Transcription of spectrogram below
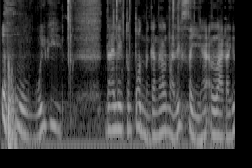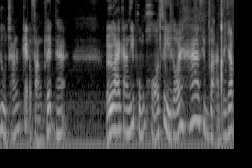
โอ้โหพี่ ได้เลขต้นๆเหมือนกันนะหมายเลขสี่ฮะรายการที่ดูช้างแกะฝั่งเพชรนะฮะรายการที่ผมขอ 450 บาทนะครับ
